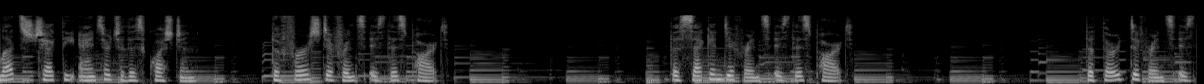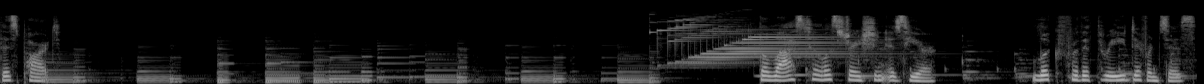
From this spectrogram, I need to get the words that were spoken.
Let's check the answer to this question. The first difference is this part. The second difference is this part. The third difference is this part. The last illustration is here. Look for the three differences.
